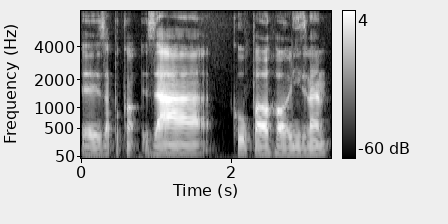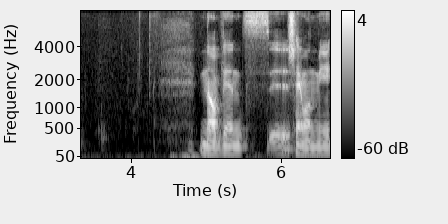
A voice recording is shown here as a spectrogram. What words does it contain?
yy, zapuko- zakupoholizmem. No, więc y, shame on me.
